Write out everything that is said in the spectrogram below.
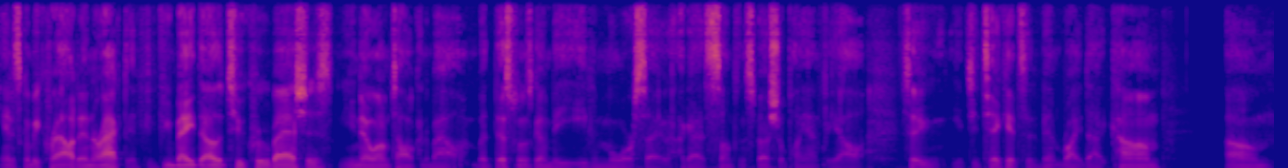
and it's going to be crowd interactive. If you made the other two crew bashes, you know what I'm talking about. But this one's going to be even more so. I got something special planned for y'all. So get your tickets at eventbrite.com. Um,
